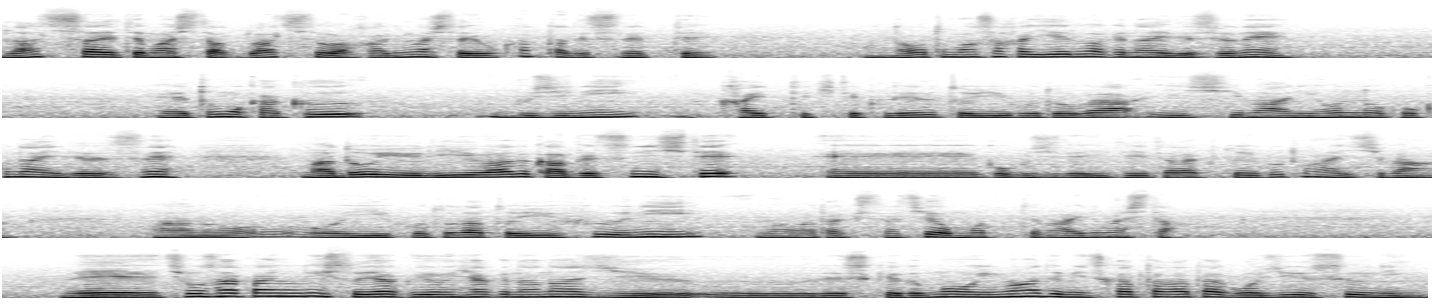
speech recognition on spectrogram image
拉致されてました。拉致と分かりました。よかったですねってそんなことまさか言えるわけないですよね、えー、ともかく無事に帰ってきてくれるということがいいし、まあ、日本の国内でですね、まあ、どういう理由があるか別にして、えー、ご無事でいていただくということが一番あのいいことだというふうに、まあ、私たちは思ってまいりました。で調査会のリスト約470ですけども今まで見つかった方は五十数人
